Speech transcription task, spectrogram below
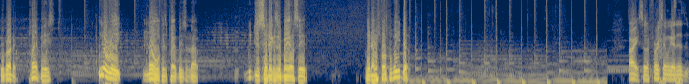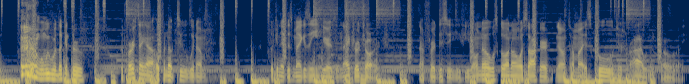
regarding plant based, we don't really know if it's plant based or not. We just said it because everybody else said. We're not responsible for you do. All right, so the first thing we got is when we were looking through, the first thing I opened up to when I'm looking at this magazine here is the Nitro Charge. Now, for this, if you don't know what's going on with soccer, you know what I'm talking about. It's cool, just ride with me, bro. Like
